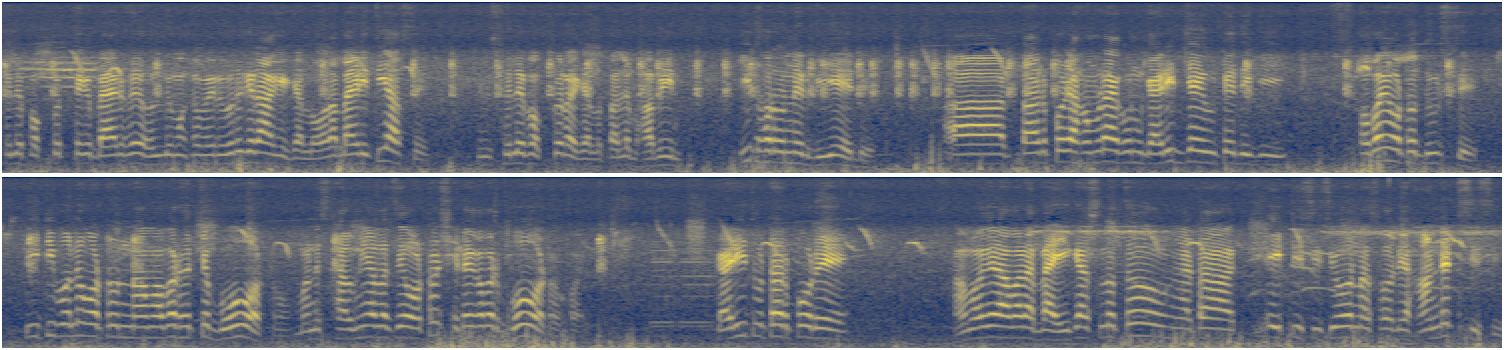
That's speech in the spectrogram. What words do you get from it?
ছেলে পক্ষ থেকে বাইরে হয়ে হলদি মাখা বের ওর আগে গেল। ওরা বাড়িতেই আছে, কিন্তু ছেলে পক্ষরা গেল। তাহলে ভাবিন, কি ধরনের বিয়ে এদের? আর তারপরে আমরা এখন গাড়ির যাই উঠে দেখি, সবাই অটো দূরছে টিটি বলে অটোর নাম আবার হচ্ছে বউ অটো। মানে ছাউনিওয়ালা যে অটো, সেটাকে আবার বউ অটো হয় গাড়ি তোটার পরে আমাদের আবার বাইক আসলো তো, একটা এইটি সিসি ও না সরি হান্ড্রেড সিসি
